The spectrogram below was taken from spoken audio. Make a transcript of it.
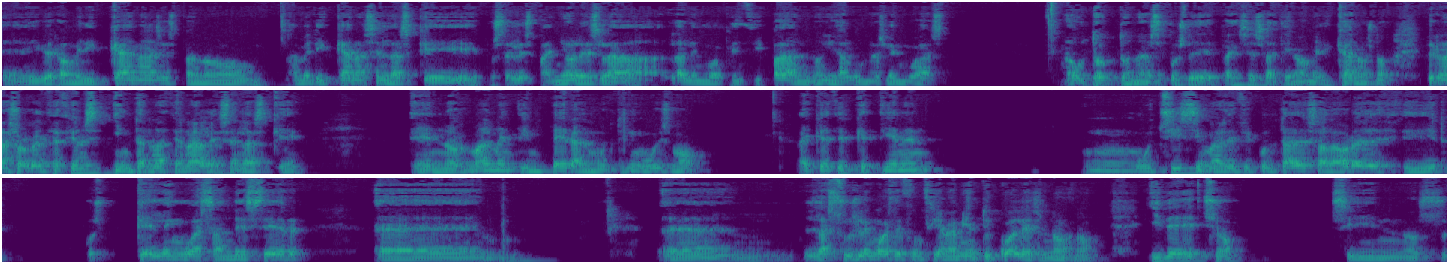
eh, iberoamericanas, hispanoamericanas, en las que pues, el español es la, lengua principal, ¿no? Y algunas lenguas autóctonas pues, de países latinoamericanos, ¿no? Pero en las organizaciones internacionales en las que eh, normalmente impera el multilingüismo, hay que decir que tienen muchísimas dificultades a la hora de decidir pues, qué lenguas han de ser eh, las, sus lenguas de funcionamiento y cuáles no, ¿no? Y de hecho, si nos eh,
